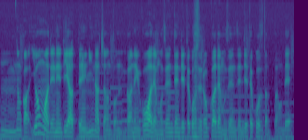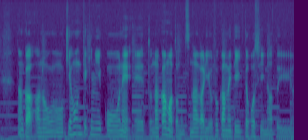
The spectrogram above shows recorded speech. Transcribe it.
うん、なんか4話でね出会って、ね、ニナちゃんとがね5話でも全然出てこず6話でも全然出てこずだったのでなんか、あのー、基本的にこうね、えーと、仲間とのつながりを深めていってほしいなというよ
